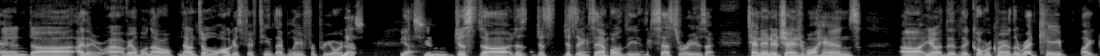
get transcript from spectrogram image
and uh, I think uh, available now now until August fifteenth, I believe, for pre order. Yes. Yes. And just uh, just just just an example of the, the accessories. Uh, Ten interchangeable hands. Uh, you know the the Cobra Commander, the red cape, like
